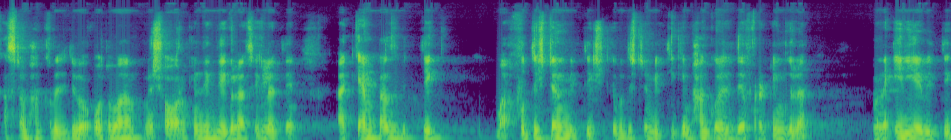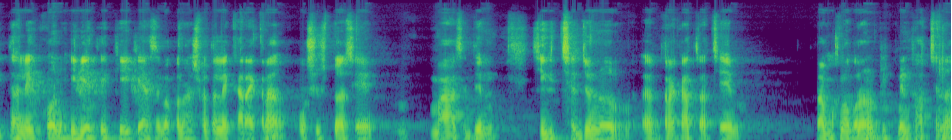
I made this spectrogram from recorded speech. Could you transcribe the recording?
কাজটা ভাগ করে দিতে হবে। অথবা শহর কেন্দ্রিক যেগুলো আছে, এগুলোতে ক্যাম্পাস ভিত্তিক বা প্রতিষ্ঠান ভিত্তিক, শিক্ষা প্রতিষ্ঠান ভিত্তিক ভাগ করে দিতে পারে টিমগুলো। মানে এরিয়া ভিত্তিক, তাহলে কোন এরিয়াতে কে কে আছে বা কোন হাসপাতালে কারা কারা অসুস্থ আছে বা যে চিকিৎসার জন্য তারা কাতরাচ্ছে বা ভালো কোনো ট্রিটমেন্ট পাচ্ছে না।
